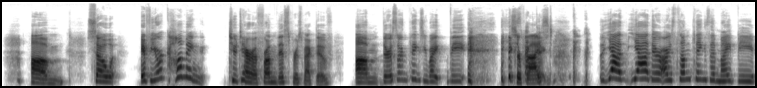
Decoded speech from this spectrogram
um so if you're coming to Tara from this perspective, um, there are certain things you might be Surprised. Yeah, yeah, there are some things that might be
